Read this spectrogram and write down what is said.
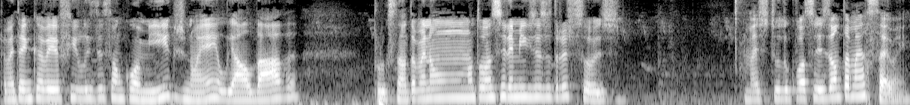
também tem que haver fidelização com amigos, não é? Lealdade, porque senão também não, não estão a ser amigos das outras pessoas. Mas tudo o que vocês dão também recebem.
